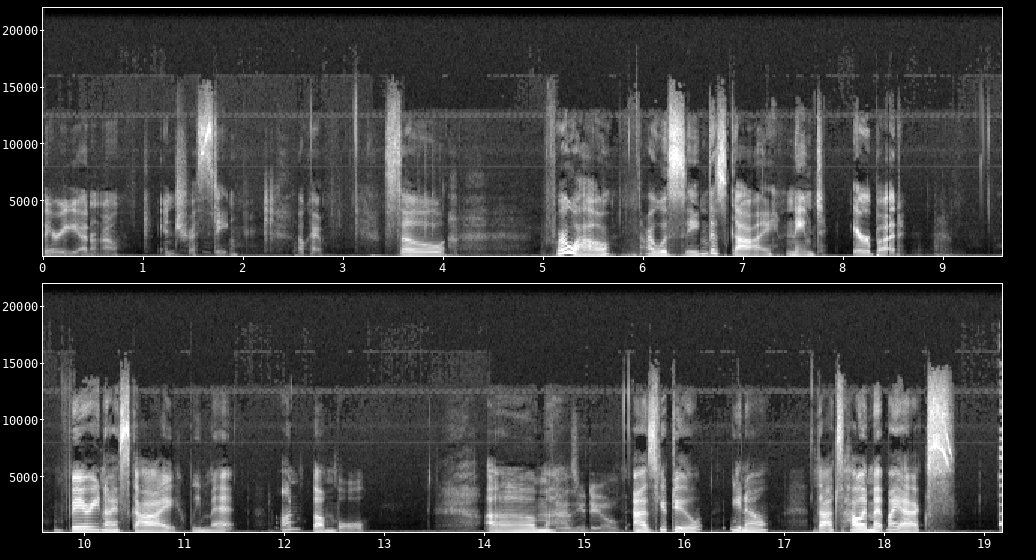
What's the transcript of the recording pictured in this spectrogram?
very. I don't know. Interesting. Okay, so for a while, I was seeing this guy named Airbud. Very nice guy. We met on Bumble. Um, As you do. as you do, you know, that's how I met my ex.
